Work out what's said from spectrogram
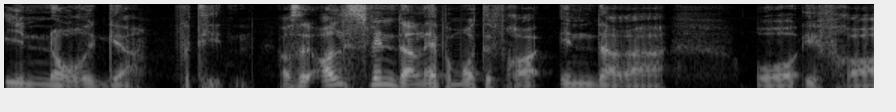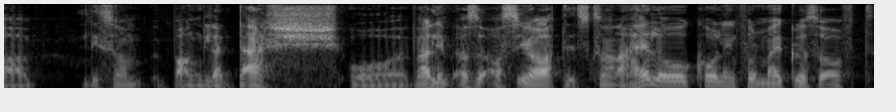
i Norge for tiden. Altså, all svindelen er på en måte fra indere og ifra liksom Bangladesh og veldig Altså asiatisk. Sånn 'Hello, calling for Microsoft'.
